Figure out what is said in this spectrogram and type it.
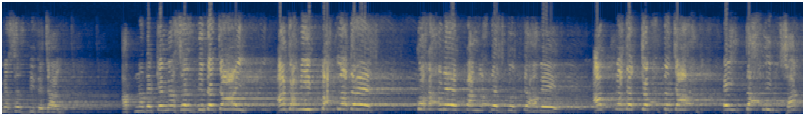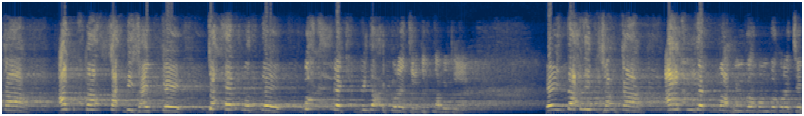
মেসেজ দিতে চাই। আপনাদেরকে মেসেজ দিতে চাই, আগামী বাংলাদেশ, কোরআনের বাংলাদেশ গড়তে হবে। আপনাদেরকে বলতে চাই, এই তালিম সরকার আল্লামা সাদ্দি সাহেবকে জেলের মধ্যে বিদায় করেছে, ঠিক না বেটি এই জালিম সরকার বন্ধ করেছে।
